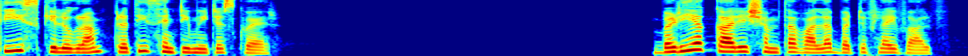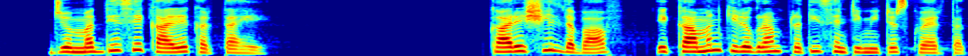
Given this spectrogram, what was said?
30 किलोग्राम प्रति सेंटीमीटर स्क्वायर। बढ़िया कार्य क्षमता वाला बटरफ्लाई वाल्व, जो मध्य से कार्य करता है। कार्यशील दबाव इक्यावन किलोग्राम प्रति सेंटीमीटर स्क्वायर तक।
